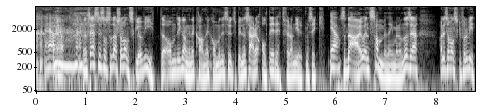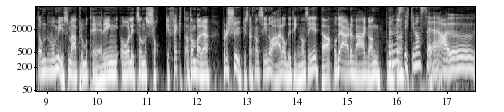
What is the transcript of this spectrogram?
ja. Men så jeg synes også det er så vanskelig å vite om de gangene Kanye kommer med disse utspillene, så er det jo alltid rett før han gir ut musikk. Ja. Så det er jo en sammenheng mellom det. Så jeg har liksom vanskelig for å vite om hvor mye som er promotering og litt sånn sjokkeffekt. At han bare, For det sjukeste han kan si nå, er alle de tingene han sier. Ja. Og det er det hver gang. på Men måte musikken hans er jo,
